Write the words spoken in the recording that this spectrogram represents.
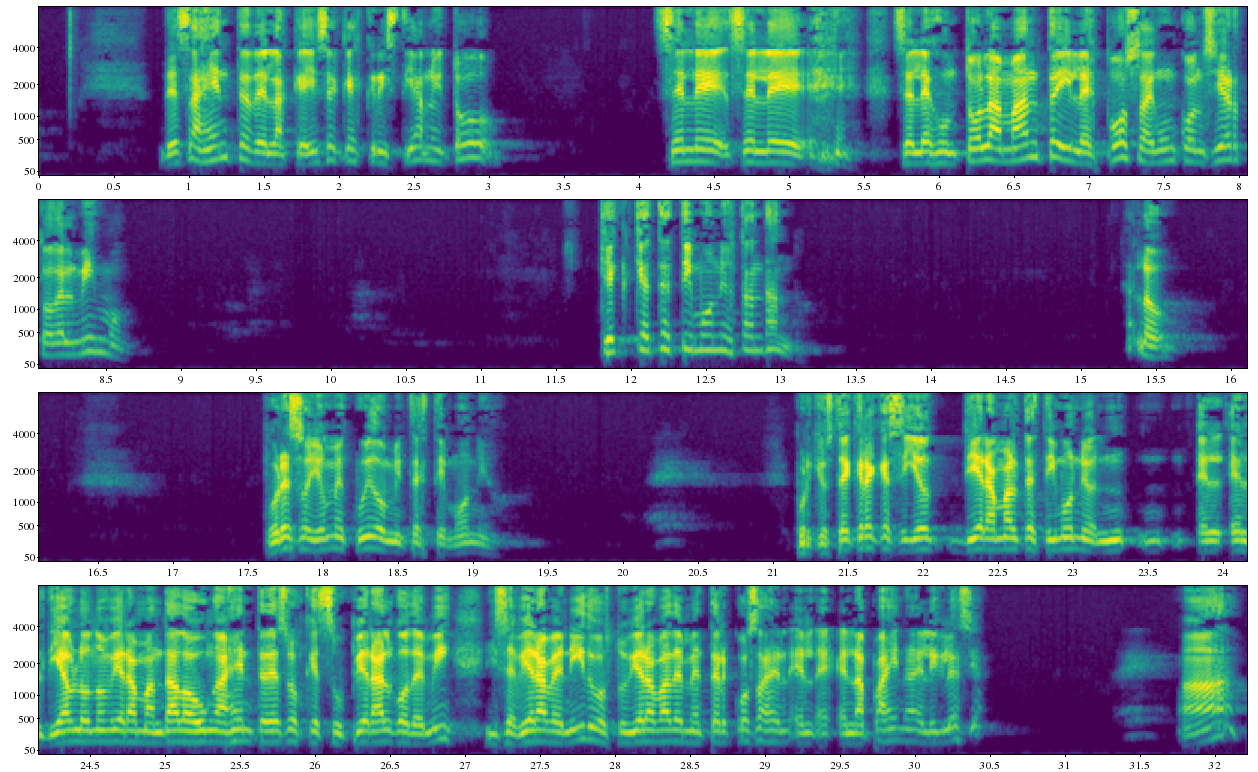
de esa gente de la que dice que es cristiano y todo, se le, se le, se le juntó la amante y la esposa en un concierto del mismo. ¿Qué, qué testimonio están dando? Hello. Por eso yo me cuido mi testimonio. Porque usted cree que si yo diera mal testimonio, el, el, diablo no hubiera mandado a un agente de esos que supiera algo de mí y se hubiera venido o estuviera va de meter cosas en, en, en la página de la iglesia. ¿Ah?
